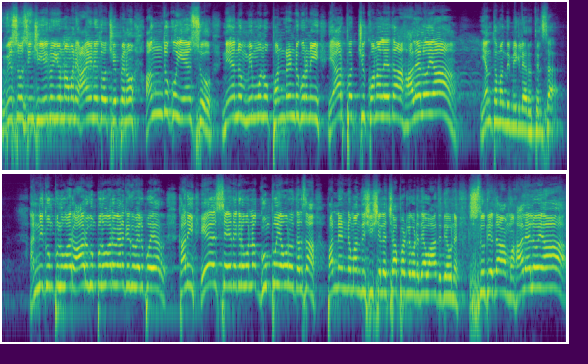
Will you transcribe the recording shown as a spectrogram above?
విశ్వసించి ఎగిరి ఉన్నామని ఆయనతో చెప్పాను. అందుకు యేసు నేను మిమ్మును పన్నెండు గురిని ఏర్పరచు కొనలేదా హలెలోయా ఎంతమంది మిగిలారు తెలుసా? అన్ని గుంపులు వారు ఆరు గుంపులు వారు వెనకకు వెళ్ళిపోయారు. కానీ ఏసే దగ్గర ఉన్న గుంపు ఎవరో తెలుసా? పన్నెండు మంది శిష్యుల చప్పట్లు కూడా దేవాది దేవుని. స్థుతిదాం హలెలుయా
